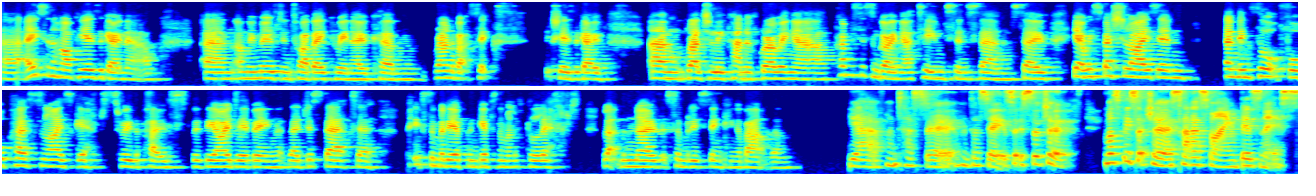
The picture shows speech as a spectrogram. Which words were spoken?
uh, eight and a half years ago now, um, and we moved into our bakery in Oakham around about six six years ago. Um, gradually, kind of growing our premises and growing our team since then. So yeah, we specialise in sending thoughtful, personalised gifts through the post, with the idea being that they're just there to pick somebody up and give them a little lift, let them know that somebody's thinking about them. Yeah, fantastic, fantastic. It's, it's such a must be such a satisfying business.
